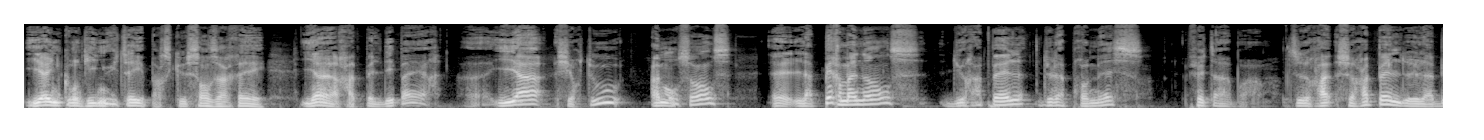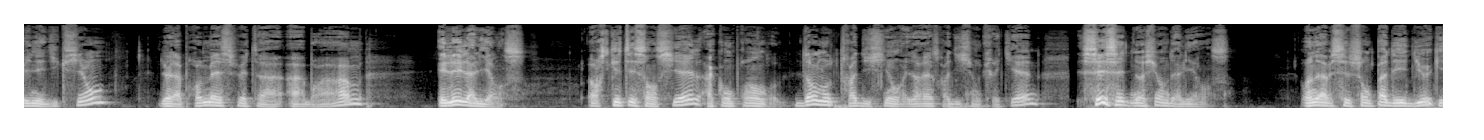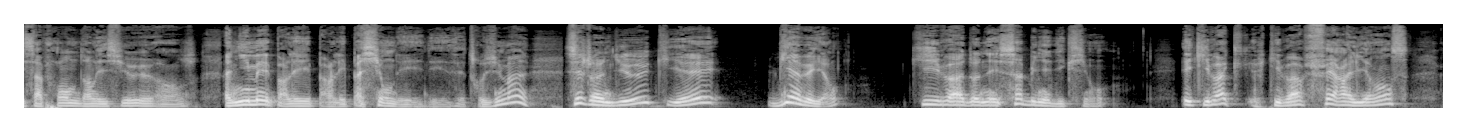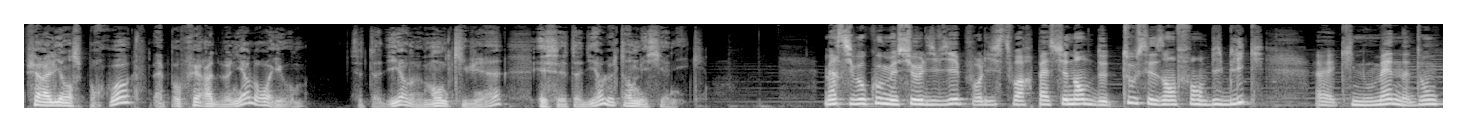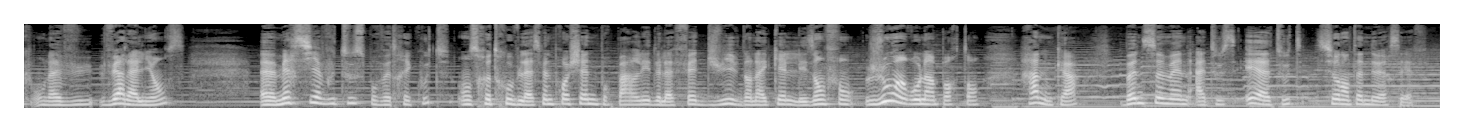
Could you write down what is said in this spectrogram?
Il y a une continuité parce que sans arrêt, il y a un rappel des pères. Hein. Il y a surtout, à mon sens, euh, la permanence du rappel de la promesse faite à Abraham. Ce, rappel de la bénédiction, de la promesse faite à, Abraham, elle est l'alliance. Or, ce qui est essentiel à comprendre dans notre tradition et dans la tradition chrétienne, c'est cette notion d'alliance. Ce ne sont pas des dieux qui s'affrontent dans les cieux, animés par les, passions des, êtres humains. C'est un Dieu qui est bienveillant, qui va donner sa bénédiction et qui va faire alliance. Faire alliance pourquoi? Ben Pour faire advenir le royaume, c'est-à-dire le monde qui vient, et c'est-à-dire le temps messianique. Merci beaucoup, Monsieur Olivier, pour l'histoire passionnante de tous ces enfants bibliques. Euh, qui nous mène donc, on l'a vu, vers l'Alliance. Euh, merci à vous tous pour votre écoute. On se retrouve la semaine prochaine pour parler de la fête juive dans laquelle les enfants jouent un rôle important, Hanouka. Bonne semaine à tous et à toutes sur l'antenne de RCF.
